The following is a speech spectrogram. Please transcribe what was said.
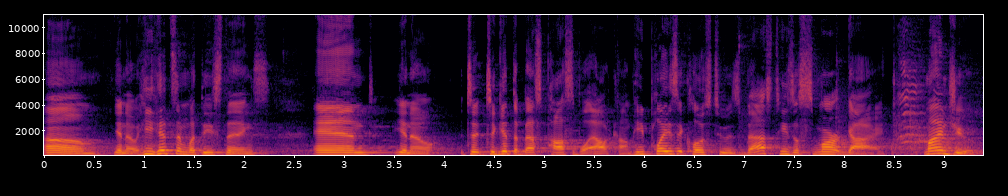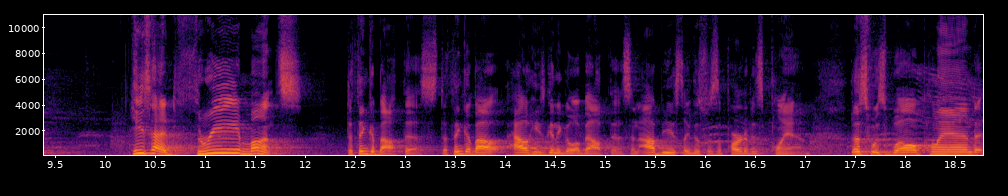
Um, you know, he hits him with these things and, you know, to, to get the best possible outcome. He plays it close to his vest. He's a smart guy. Mind you, he's had three months to think about this, to think about how he's going to go about this. And obviously, this was a part of his plan. This was well planned.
